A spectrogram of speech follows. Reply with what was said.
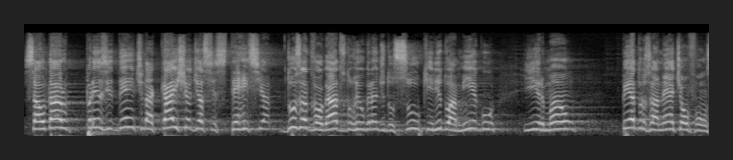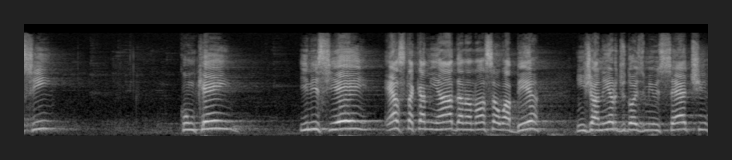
Saudar o presidente da Caixa de Assistência dos Advogados do Rio Grande do Sul, querido amigo e irmão Pedro Zanetti Alfonsim, com quem iniciei esta caminhada na nossa UAB em janeiro de 2007,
